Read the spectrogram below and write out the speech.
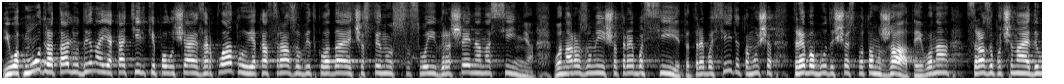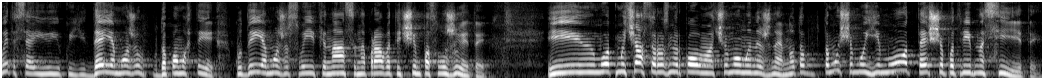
І от мудра та людина, яка тільки отримує зарплату, яка зразу відкладає частину своїх грошей на насіння. Вона розуміє, що треба сіяти. Треба сіяти, тому що треба буде щось потім жати. І вона зразу починає дивитися, де я можу допомогти, куди я можу свої фінанси направити, чим послужити. І от ми часто розмірковуємо, чому ми не жнемо. Ну, то- тому що ми їмо те, що потрібно сіяти.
